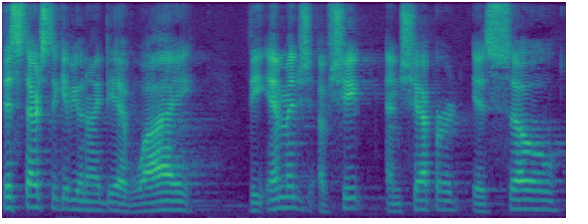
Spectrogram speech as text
This starts to give you an idea of why the image of sheep and shepherd is so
